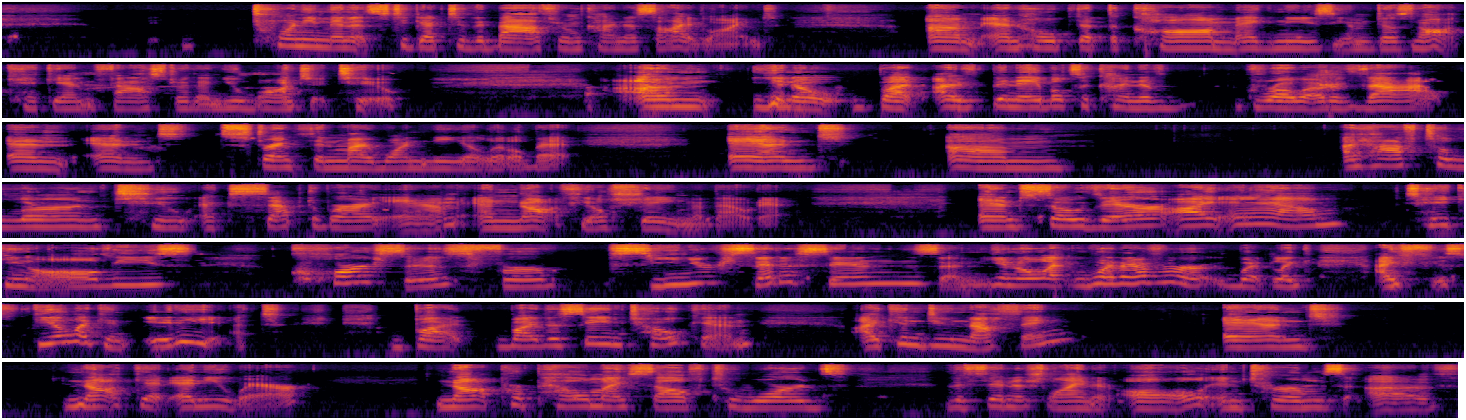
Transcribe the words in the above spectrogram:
twenty minutes to get to the bathroom, kind of sidelined, um, and hope that the calm magnesium does not kick in faster than you want it to. Um, you know, but I've been able to kind of grow out of that and and strengthen my one knee a little bit, and um I have to learn to accept where I am and not feel shame about it. And so there I am taking all these courses for senior citizens and you know like whatever what like I feel like an idiot but by the same token I can do nothing and not get anywhere not propel myself towards the finish line at all in terms of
